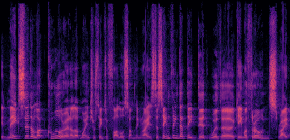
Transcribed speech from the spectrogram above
it makes it a lot cooler and a lot more interesting to follow something right it's the same thing that they did with uh, game of thrones right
